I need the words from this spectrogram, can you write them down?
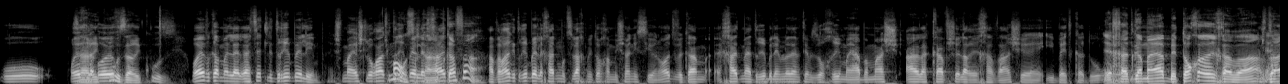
שהוא... זה הריכוז, זה הריכוז. אוהב גם לצאת לדריבלים. שמע, יש לו רק דריבל אחד. אבל רק דריבל אחד מוצלח מתוך חמישה ניסיונות, וגם אחד מהדריבלים, לא יודע אם אתם זוכרים, היה ממש על הקו של הרחבה, שאיבד כדור. אחד גם היה בתוך הרחבה, כן. וה-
